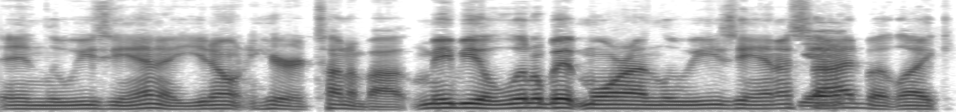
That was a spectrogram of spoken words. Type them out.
and Louisiana, you don't hear a ton about. Maybe a little bit more on Louisiana Yeah. side, but like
